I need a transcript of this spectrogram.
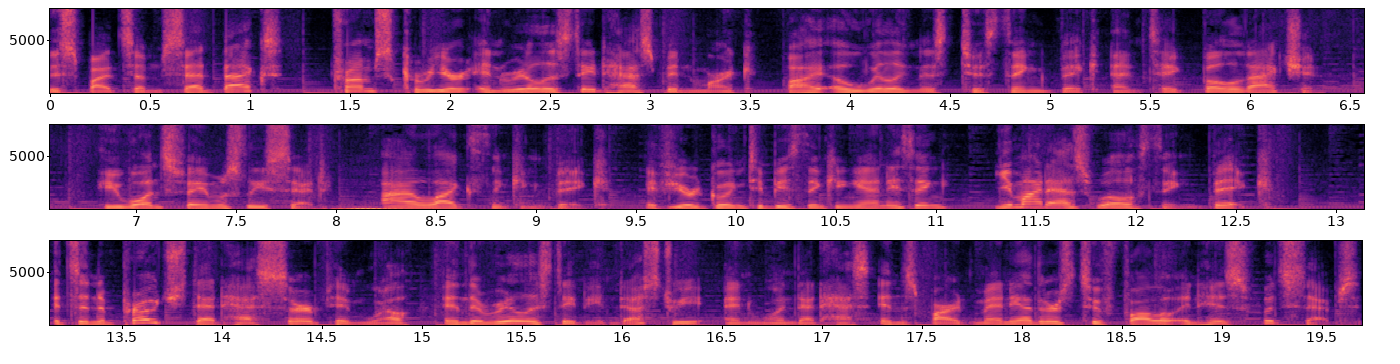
Despite some setbacks, Trump's career in real estate has been marked by a willingness to think big and take bold action. He once famously said, I like thinking big. If you're going to be thinking anything, you might as well think big. It's an approach that has served him well in the real estate industry and one that has inspired many others to follow in his footsteps.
